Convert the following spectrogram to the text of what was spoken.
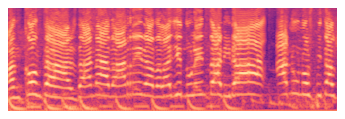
en comptes d'anar darrere de la gent dolenta, anirà en un hospital...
